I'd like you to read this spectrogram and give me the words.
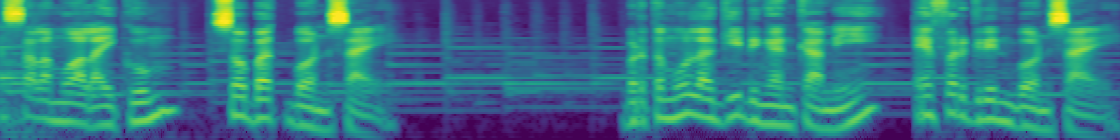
Assalamualaikum, Sobat Bonsai. Bertemu lagi dengan kami, Evergreen Bonsai.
